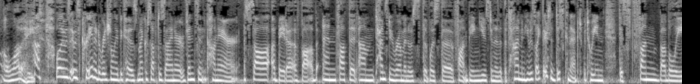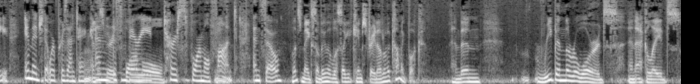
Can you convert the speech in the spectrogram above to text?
A lot of hate. well, it was it was created originally because Microsoft designer Vincent Connare saw a beta of Bob and thought that um, Times New Roman was the was the font being used in it at the time, and he was like, "There's a disconnect between this fun, bubbly image that we're presenting And and, this very this formal- very terse, formal font." And so, Let's make something that looks like it came straight out of a comic book. And then reap in the rewards and accolades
